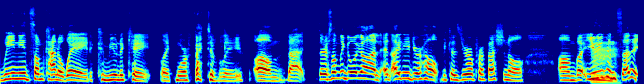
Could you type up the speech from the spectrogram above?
we need some kind of way to communicate like more effectively um, that there's something going on and I need your help because you're a professional. Um, but you mm. even said it.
